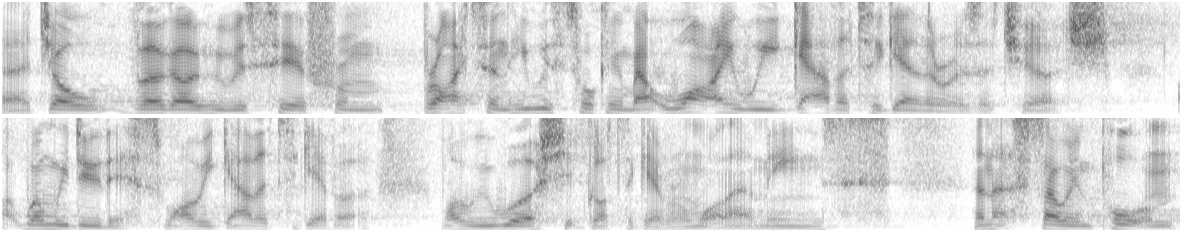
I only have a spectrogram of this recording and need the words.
Uh, Joel Virgo, who was here from Brighton, he was talking about why we gather together as a church. Like when we do this, why we gather together, why we worship God together, and what that means. And that's so important.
